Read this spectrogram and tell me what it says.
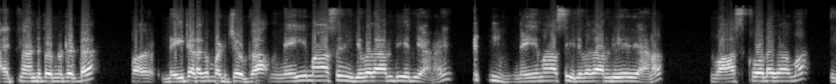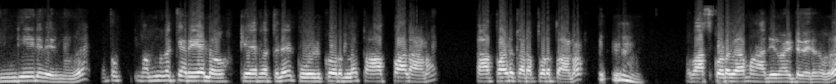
ആയിരത്തി നാനൂറ്റി തൊണ്ണൂറ്റി എട്ട് ഡേറ്റ് അടക്കം പഠിച്ചു വെക്കുക. മെയ് മാസം ഇരുപതാം തീയതിയാണ്. മെയ് മാസം ഇരുപതാം തീയതിയാണ് വാസ്കോഡഗാമ ഇന്ത്യയിൽ വരുന്നത്. അപ്പൊ നമ്മളൊക്കെ അറിയാലോ കേരളത്തിലെ കോഴിക്കോടുള്ള കാപ്പാടാണ് കാപ്പാട് കടപ്പുറത്താണ് വാസ്കോഡഗാമ ആദ്യമായിട്ട് വരുന്നത്.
